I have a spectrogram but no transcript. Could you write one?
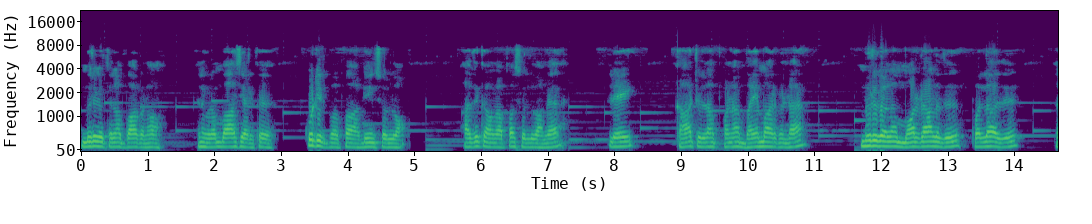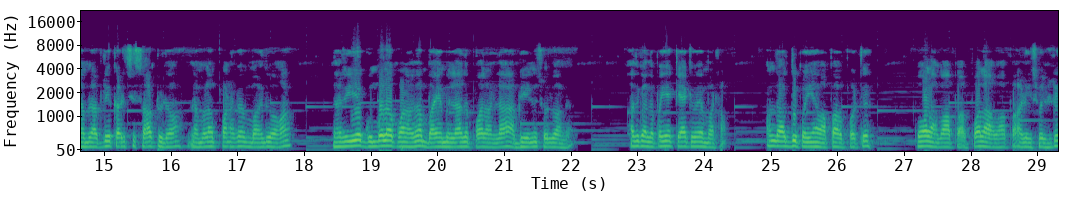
மிருகத்தெல்லாம் பார்க்கணும். எனக்கு ரொம்ப ஆசையாக இருக்குது கூட்டிகிட்டு போப்பா அப்படின்னு சொல்லுவான். அதுக்கு அவங்க அப்பா சொல்லுவாங்க லேய் காட்டுலாம் போனால் பயமாக இருக்குண்டா மிருகம்லாம் மொரடானது பொல்லாது நம்மளை அப்படியே கடிச்சு சாப்பிட்டுடும். நம்மளாம் போனாக்க மதுவோம் நிறைய கும்பலாக போனால் தான் பயம் இல்லாத போகலாம்டா அப்படின்னு சொல்லுவாங்க. அதுக்கு அந்த பையன் கேட்கவே மாட்டான். அந்த அத்தி பையன் அப்பாவை போட்டு போகலாம் வாப்பா போகலாம் வாப்பா அப்படின்னு சொல்லிட்டு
